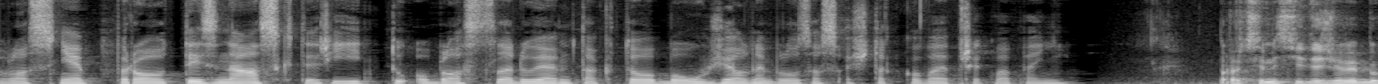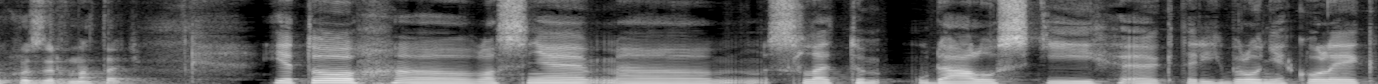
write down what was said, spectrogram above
vlastně pro ty z nás, kteří tu oblast sledujeme, tak to bohužel nebylo zas až takové překvapení. Proč si myslíte, že vybuchlo zrovna teď? Je to vlastně sled událostí, kterých bylo několik.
